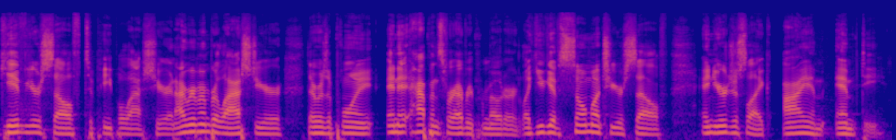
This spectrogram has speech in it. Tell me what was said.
give yourself to people last year. And I remember last year there was a point, and it happens for every promoter. Like you give so much of yourself, and you're just like, I am empty.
